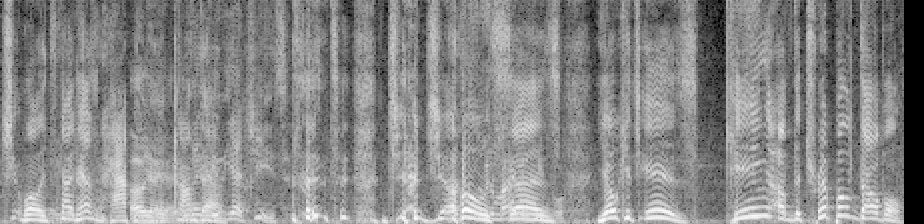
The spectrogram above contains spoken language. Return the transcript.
J- Well, it's not. It hasn't happened Oh, yeah, yet. yeah. Calm Is that down. you? Yeah, jeez. J- Joe reminding says Jokic is king of the triple double.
